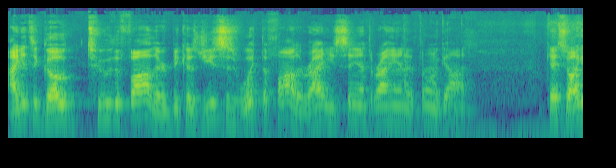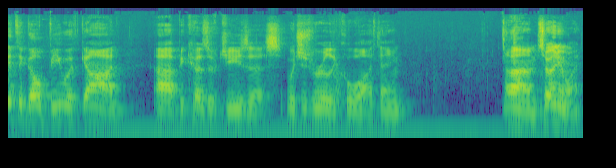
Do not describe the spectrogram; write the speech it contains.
I get to go to the Father because Jesus is with the Father, right? He's sitting at the right hand of the throne of God. Okay, so I get to go be with God uh, because of Jesus, which is really cool, I think. Um, so anyway,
